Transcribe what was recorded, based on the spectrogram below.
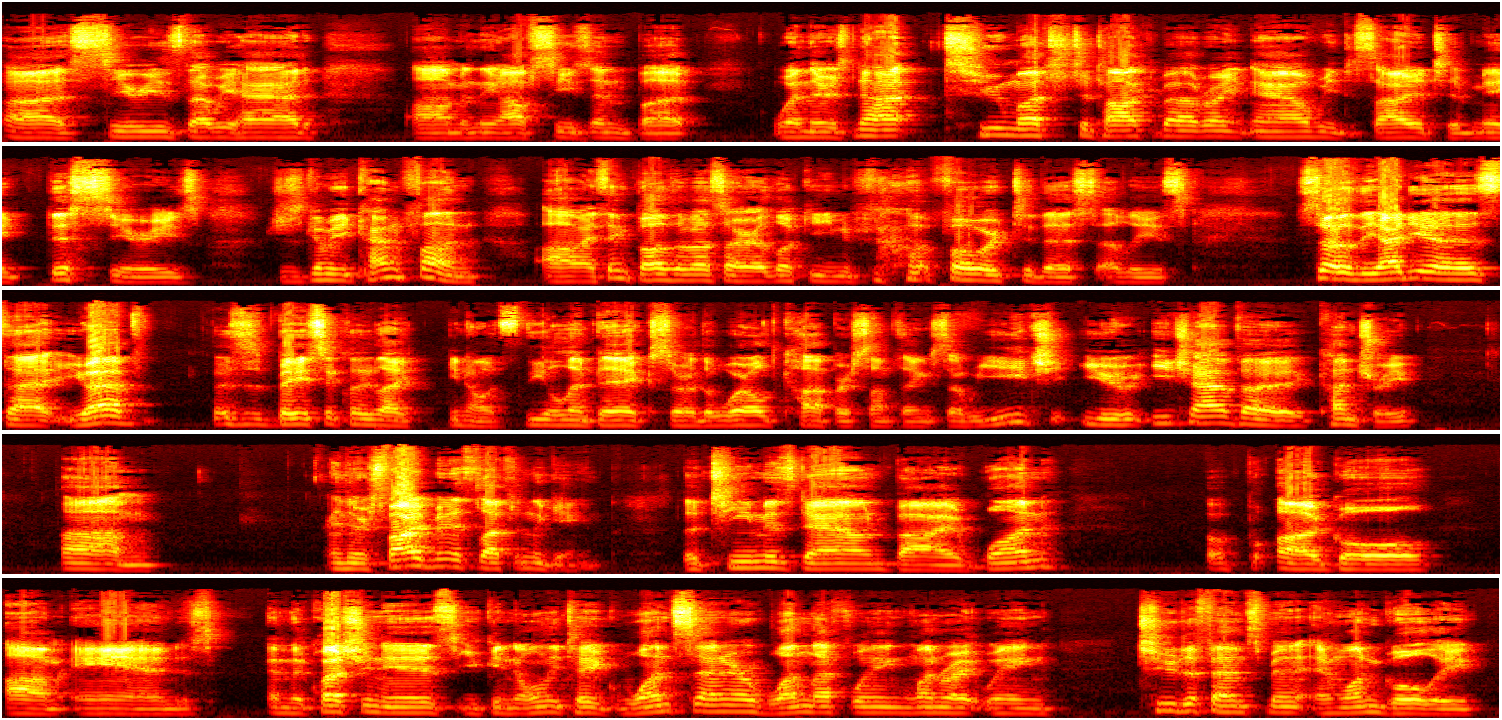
uh, series that we had um, in the off season, but when there's not too much to talk about right now, we decided to make this series, which is going to be kind of fun. Um, I think both of us are looking forward to this at least. So the idea is that you have this is basically like you know it's the Olympics or the World Cup or something. So we each you each have a country, um, and there's five minutes left in the game. The team is down by one uh, goal, um, and and the question is you can only take one center, one left wing, one right wing, two defensemen, and one goalie.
